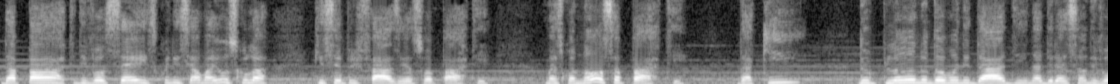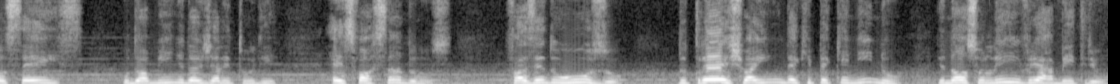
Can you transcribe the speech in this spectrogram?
da parte de vocês, com inicial maiúscula, que sempre fazem a sua parte, mas com a nossa parte, daqui, do plano da humanidade, na direção de vocês, o domínio da angelitude, esforçando-nos, fazendo uso do trecho, ainda que pequenino, de nosso livre arbítrio,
